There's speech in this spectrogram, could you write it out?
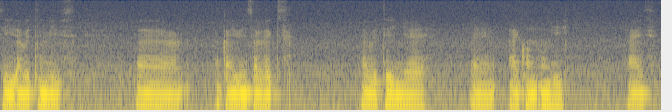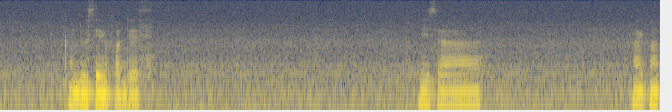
See everything leaves. Um, I can even select everything here and icon only right? Can do same for this. These are icon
